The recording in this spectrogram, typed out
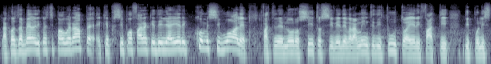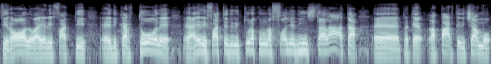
la cosa bella di questi power up è che si può fare anche degli aerei come si vuole, infatti nel loro sito si vede veramente di tutto, aerei fatti di polistirolo, aerei fatti eh, di cartone, eh, aerei fatti addirittura con una foglia di instalata, eh, perché la parte, diciamo,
